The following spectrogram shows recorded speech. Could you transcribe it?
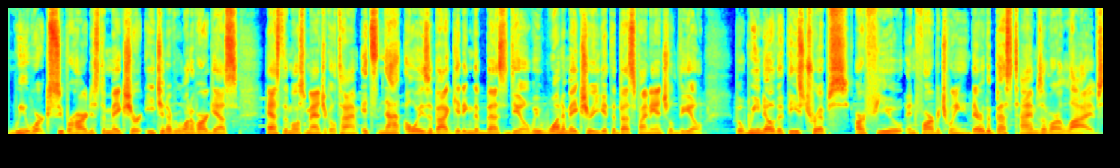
we work super hard just to make sure each and every one of our guests has the most magical time. It's not always about getting the best deal. We want to make sure you get the best financial deal. But we know that these trips are few and far between. They're the best times of our lives.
